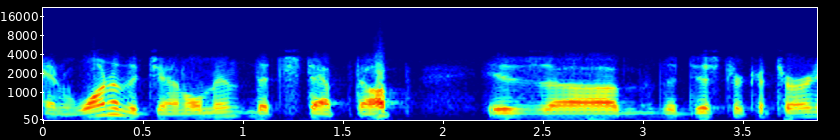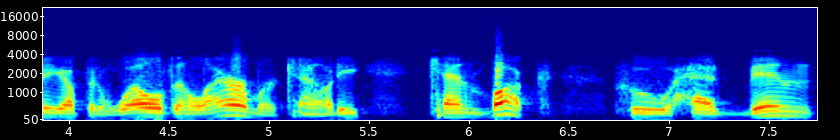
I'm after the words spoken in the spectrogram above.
And one of the gentlemen that stepped up is uh, the district attorney up in Weld and Larimer County, Ken Buck, who had been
